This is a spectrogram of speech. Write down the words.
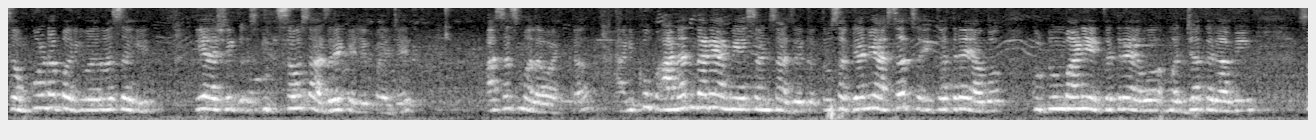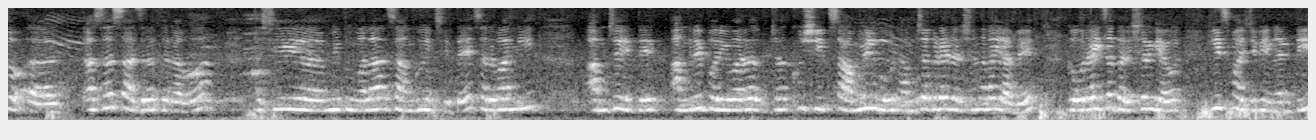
संपूर्ण परिवारासहित हे असे उत्सव साजरे केले पाहिजेत असंच मला वाटतं. आणि खूप आनंदाने आम्ही हे सण साजरे करतो. सगळ्यांनी असंच एकत्र यावं कुटुंबाने एकत्र यावं मज्जा करावी सो असंच असं साजरं करावं अशी मी तुम्हाला सांगू इच्छिते. सर्वांनी आमच्या इथे आंग्रे परिवाराच्या खुशीत सामील होऊन आमच्याकडे दर्शनाला यावे. गौराईचं दर्शन घ्यावं हीच माझी विनंती.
